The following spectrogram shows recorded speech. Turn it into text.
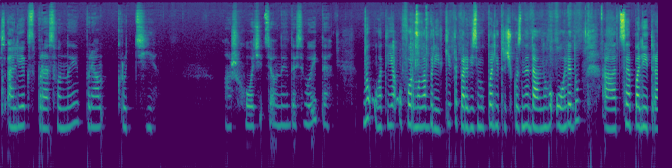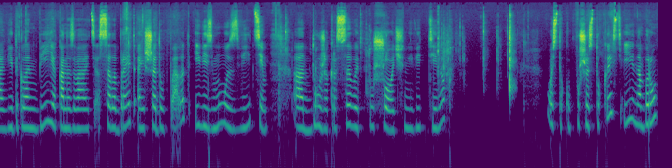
з AliExpress. Вони прям круті. Аж хочеться в них десь вийти. Ну, от я оформила брівки. Тепер візьму палітрочку з недавнього огляду. Це палітра від Glambi, яка називається Celebrate Eyeshadow Palette. І візьму звідси дуже красивий тушовочний відтінок. Ось таку пушисту кисть і наберу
